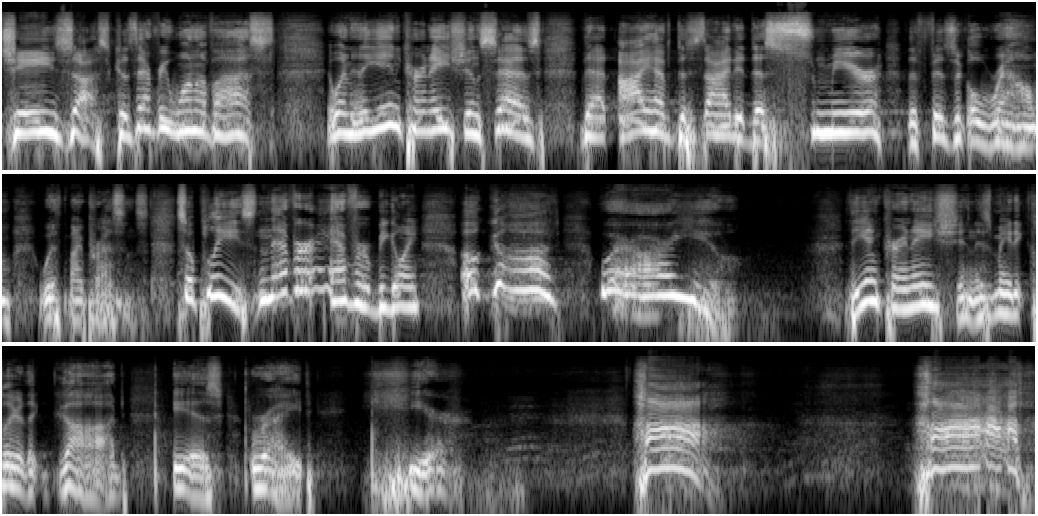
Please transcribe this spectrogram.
Jesus, because every one of us, when the incarnation says that I have decided to smear the physical realm with my presence. So please never ever be going, Oh God, where are you? The incarnation has made it clear that God is right here. Ha! Ha!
